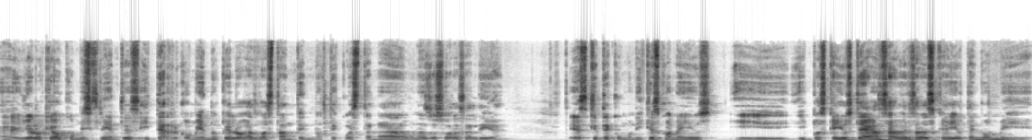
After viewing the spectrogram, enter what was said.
Eh, yo lo que hago con mis clientes y te recomiendo que lo hagas bastante, no te cuesta nada, unas dos horas al día, es que te comuniques con ellos y, pues que ellos te hagan saber, ¿sabes qué? Yo tengo mi,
